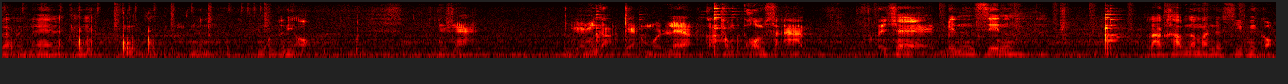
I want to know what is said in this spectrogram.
ก็เป็นแม้แล้วแค่เนี้ยเนี่ยหมุนตัวนี้ออกนี่ไงอันนี้ก็ แล้วก็ทำความสะอาดไม่ใช่เบนซินล้างคราบน้ำมันเดี๋ยวสีไม่เกาะ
